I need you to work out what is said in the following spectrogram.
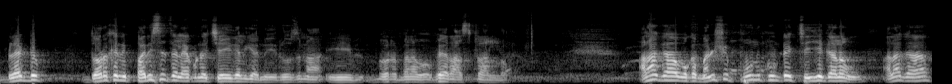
బ్లడ్ దొరకని పరిస్థితి లేకుండా చేయగలిగాను ఈ రోజున ఈ మన ఉభయ రాష్ట్రాల్లో. అలాగా ఒక మనిషి పూనుకుంటే చెయ్యగలం. అలాగా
